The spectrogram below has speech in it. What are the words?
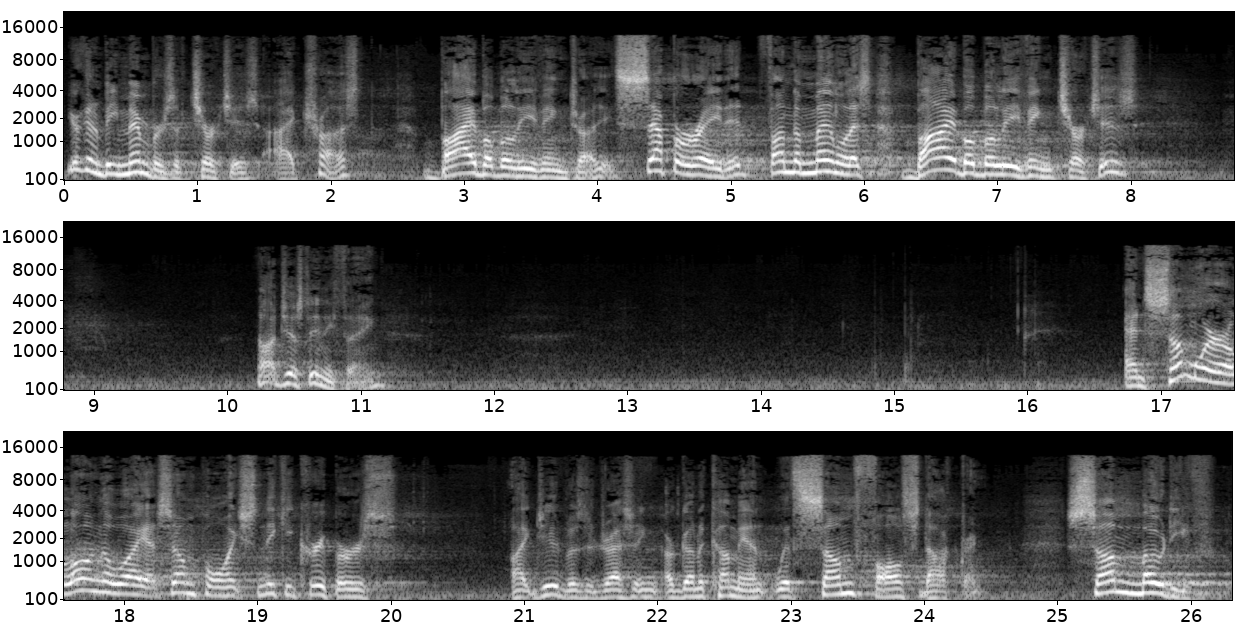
You're going to be members of churches, I trust, Bible believing churches, separated, fundamentalist, Bible believing churches, not just anything. And somewhere along the way, at some point, sneaky creepers, like Jude was addressing, are going to come in with some false doctrine, some motive,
